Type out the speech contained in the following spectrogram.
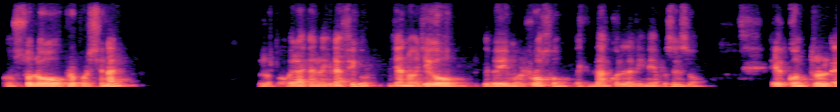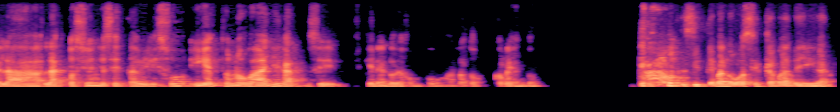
con solo proporcional. Lo puedo ver acá en el gráfico. Ya no llegó, le pedimos el rojo, el blanco en la línea de proceso, el control, la, actuación ya se estabilizó y esto no va a llegar. Si quieren lo dejo un poco más rato corriendo. el sistema no va a ser capaz de llegar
